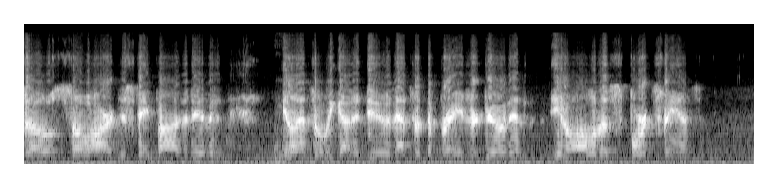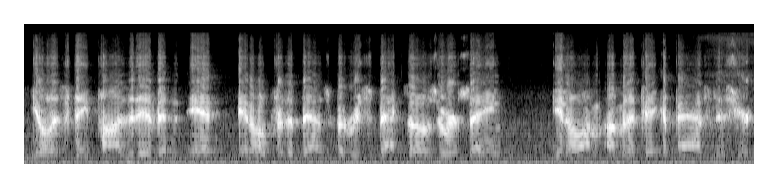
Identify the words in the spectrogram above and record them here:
so so hard to stay positive, and you know that's what we got to do, and that's what the Braves are doing, and you know, all of us sports fans. You know, let's stay positive and, and, and hope for the best, but respect those who are saying, you know, I'm, I'm going to take a pass this year.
